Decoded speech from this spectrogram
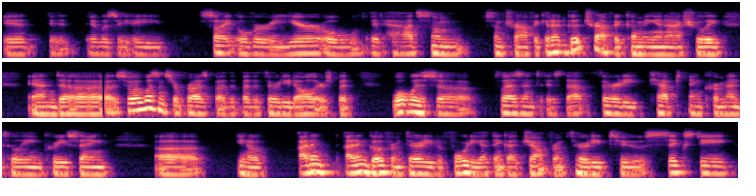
it it it was a, a site over a year old. It had some some traffic. It had good traffic coming in actually, and uh, so I wasn't surprised by the by the thirty dollars. But what was uh, pleasant is that thirty kept incrementally increasing. Uh, you know, I didn't I didn't go from thirty to forty. I think I jumped from thirty to sixty.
